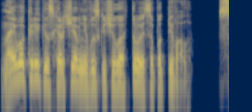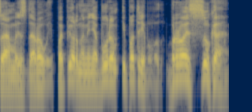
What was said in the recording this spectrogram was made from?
На его крик из харчевни выскочила троица подпевал. Самый здоровый попер на меня буром и потребовал. «Брось, сука!»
